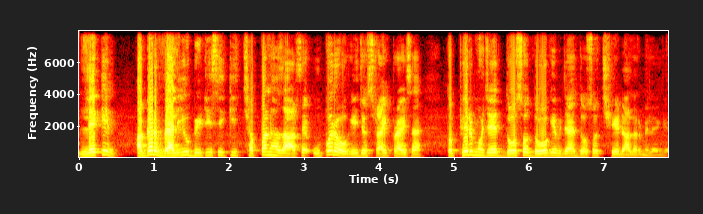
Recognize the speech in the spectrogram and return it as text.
लेकिन अगर वैल्यू बीटीसी की छप्पन हज़ार से ऊपर होगी, जो स्ट्राइक प्राइस है तो फिर मुझे 202 के बजाय 206 डॉलर मिलेंगे।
